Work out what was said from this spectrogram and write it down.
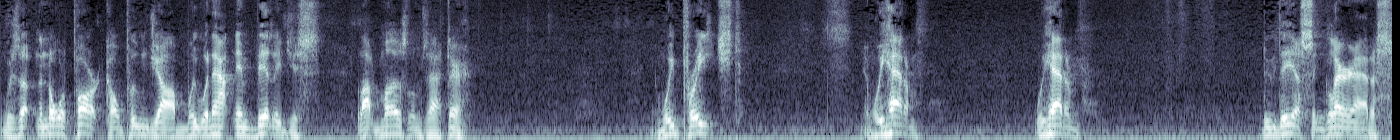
Was up in the north part called Punjab. And we went out in them villages. A lot of Muslims out there. And we preached. And we had them. We had them do this and glare at us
